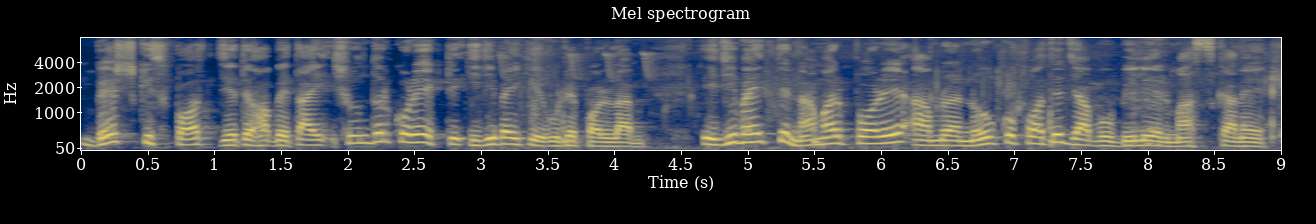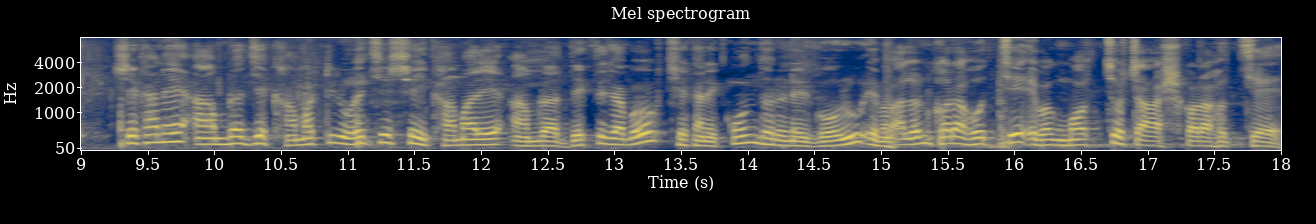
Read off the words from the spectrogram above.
বেশ কিছু পথ যেতে হবে তাই সুন্দর করে একটি ইজি বাইকে উঠে পড়লাম। ইজি বাইকতে নামার পরে আমরা নৌকো পথে যাব বিলের মাঝখানে। সেখানে আমরা যে খামারটি রয়েছে সেই খামারে আমরা দেখতে যাব সেখানে কোন ধরনের গরু এবং পালন করা হচ্ছে এবং মৎস্য চাষ করা হচ্ছে।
